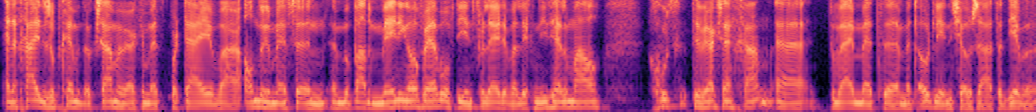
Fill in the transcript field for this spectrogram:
En dan ga je dus op een gegeven moment ook samenwerken met partijen waar andere mensen een, een bepaalde mening over hebben. Of die in het verleden wellicht niet helemaal goed te werk zijn gegaan. Eh, toen wij met, eh met Oatly in de show zaten, die hebben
